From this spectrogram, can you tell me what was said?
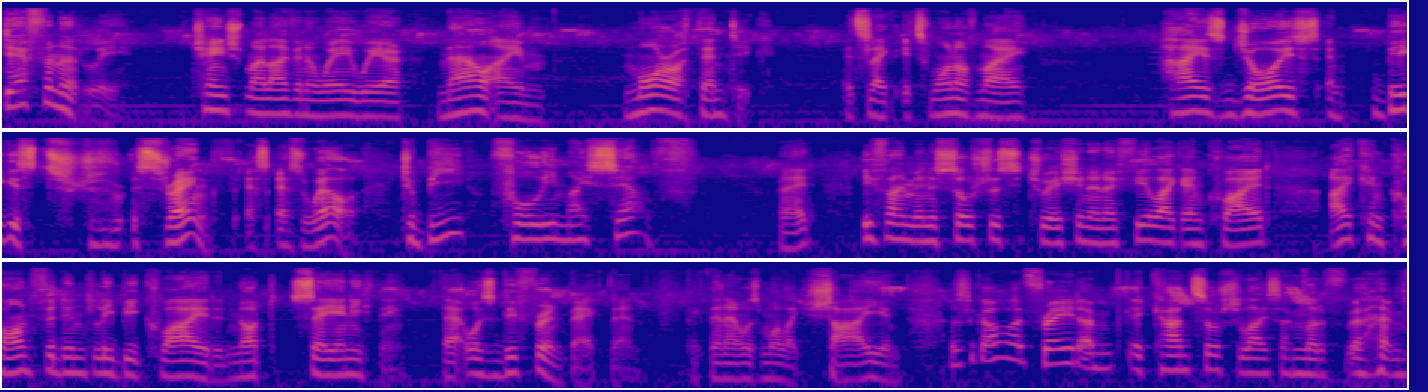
definitely changed my life in a way where now I'm more authentic. It's like it's one of my highest joys and biggest strength as, as well to be fully myself, right? If I'm in a social situation and I feel like I'm quiet, I can confidently be quiet and not say anything. That was different back then. Back then I was more like shy and I was like, oh, I'm afraid I'm, I can't socialize. I'm not, af I'm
